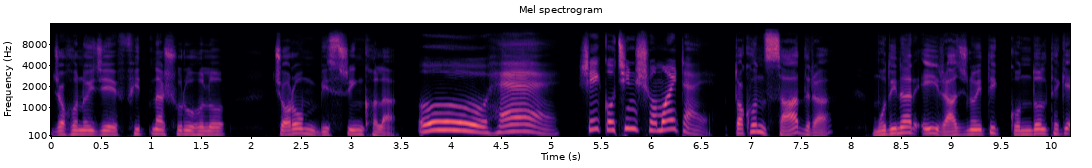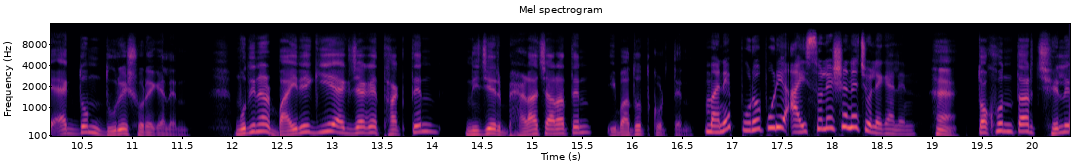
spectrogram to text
যখন ওই যে ফিতনা শুরু হল চরম বিশৃঙ্খলা। ও হ্যাঁ। সেই কঠিন সময়টায়। তখন সাদরা মদিনার এই রাজনৈতিক কোন্দল থেকে একদম দূরে সরে গেলেন। মদিনার বাইরে গিয়ে এক জায়গায় থাকতেন নিজের ভেড়া চারাতেন ইবাদত করতেন। মানে পুরোপুরি আইসোলেশনে চলে গেলেন। হ্যাঁ তখন তার ছেলে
